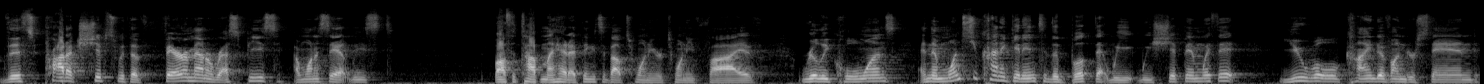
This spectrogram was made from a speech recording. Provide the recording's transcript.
this product ships with a fair amount of recipes. I want to say at least off the top of my head, I think it's about 20 or 25 really cool ones. And then once you kind of get into the book that we we ship in with it, you will kind of understand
